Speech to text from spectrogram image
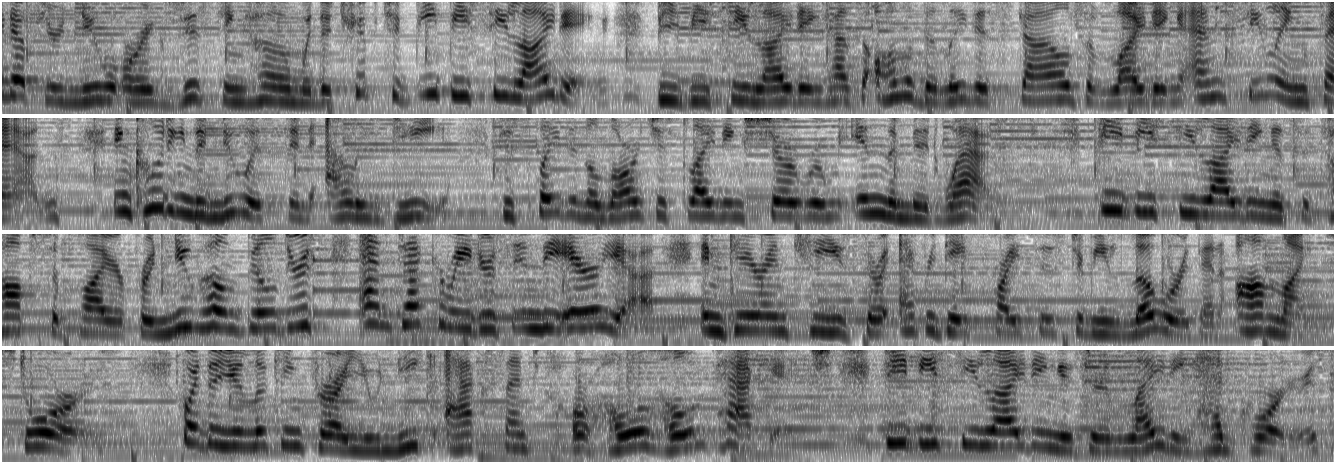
Light up your new or existing home with a trip to BBC Lighting. BBC Lighting has all of the latest styles of lighting and ceiling fans, including the newest in LED, displayed in the largest lighting showroom in the Midwest. BBC Lighting is the top supplier for new home builders and decorators in the area and guarantees their everyday prices to be lower than online stores. Whether you're looking for a unique accent or whole home package, BBC Lighting is your lighting headquarters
